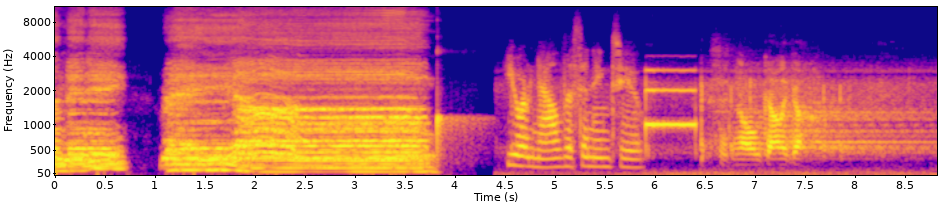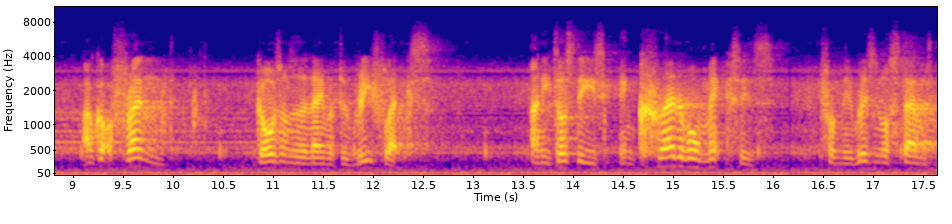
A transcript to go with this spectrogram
Konbini Radio. You are now listening to This is Noel Gallagher. I've got a friend, goes under the name of the Reflex, and he does these incredible mixes from the original stems.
